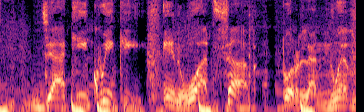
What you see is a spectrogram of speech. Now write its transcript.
Jackie Quickie en WhatsApp por la nueva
